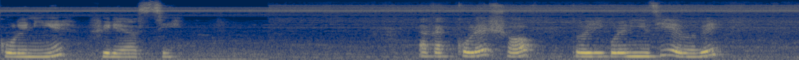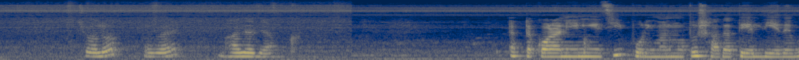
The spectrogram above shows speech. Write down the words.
করে নিয়ে ফিরে আসছি। এক এক করে সব তৈরি করে নিয়েছি এভাবেই। চলো এবার ভাজা যাক। একটা কড়া নিয়ে নিয়েছি, পরিমাণ মতো সাদা তেল দিয়ে দেব।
